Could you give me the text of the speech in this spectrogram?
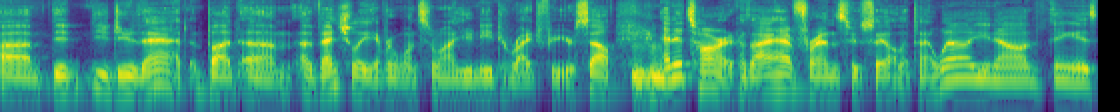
um, you, you do that, but um, eventually, every once in a while, you need to write for yourself, Mm-hmm. and it's hard because I have friends who say all the time, "Well, you know, the thing is,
